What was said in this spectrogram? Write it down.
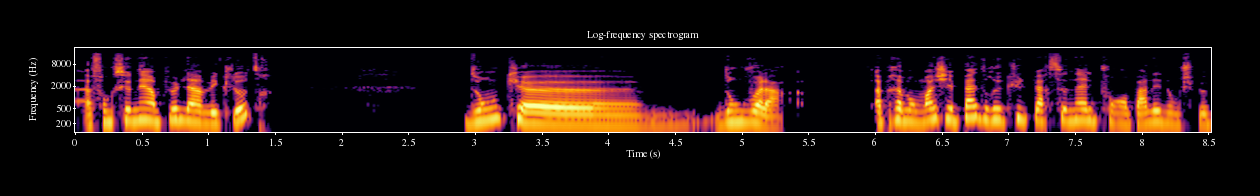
à fonctionner un peu l'un avec l'autre. Donc, donc voilà. Après, bon, moi, j'ai pas de recul personnel pour en parler, donc je peux,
